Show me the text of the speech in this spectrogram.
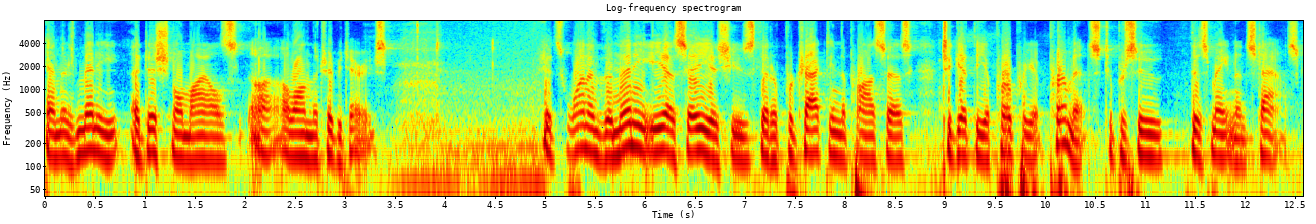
and there's many additional miles uh, along the tributaries. It's one of the many ESA issues that are protracting the process to get the appropriate permits to pursue this maintenance task.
